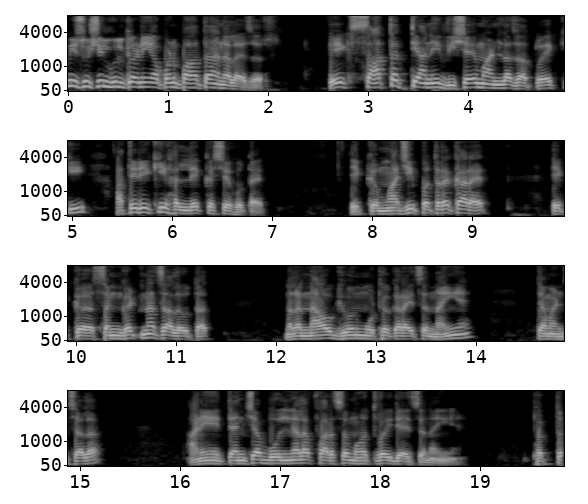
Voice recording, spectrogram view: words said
मी सुशील कुलकर्णी. आपण पाहता अनालायझर एक सातत्याने विषय मांडला जातोय की अतिरेकी हल्ले कसे होत आहेत? एक माजी पत्रकार आहेत एक संघटना चालवतात. मला नाव घेऊन मोठं करायचं नाही आहे त्या माणसाला. आणि त्यांच्या बोलण्याला फारसं महत्त्वही द्यायचं नाही आहे फक्त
